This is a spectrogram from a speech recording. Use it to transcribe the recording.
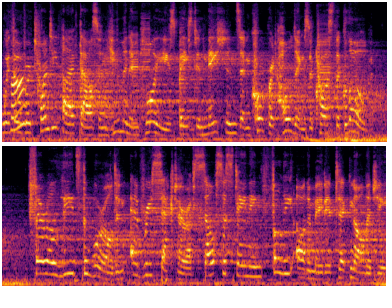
With Huh? over 25,000 human employees based in nations and corporate holdings across the globe, Faro leads the world in every sector of self-sustaining, fully automated technology.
